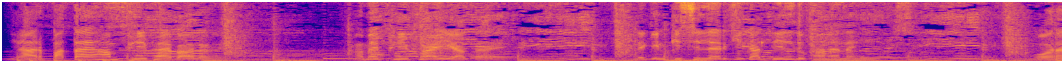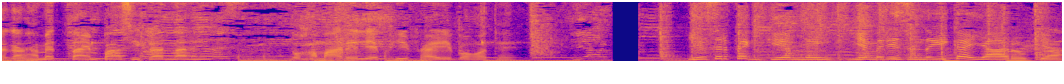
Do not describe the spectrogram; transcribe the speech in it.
यार पता है हम फ्री फायर वाले हैं। हमें फ्री फायर ही आता है। लेकिन किसी लड़की का दिल दुखाना नहीं। और अगर हमें टाइम पास ही करना है तो हमारे लिए फ्री फायर ही बहुत है। ये सिर्फ़ एक गेम नहीं ये मेरी ज़िंदगी का यार हो गया।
